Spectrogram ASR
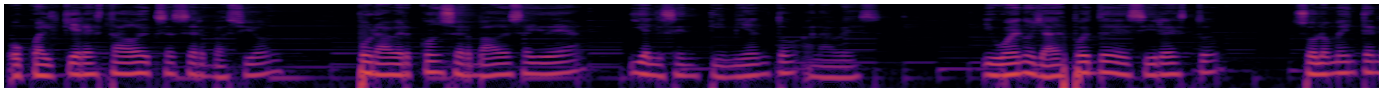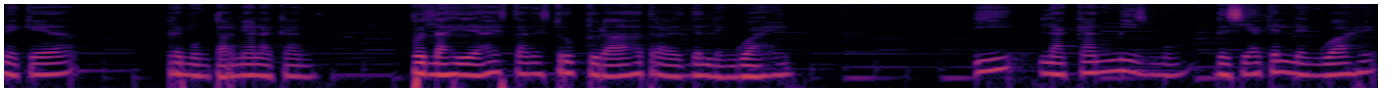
o cualquier estado de exacerbación por haber conservado esa idea y el sentimiento a la vez. Y bueno, ya después de decir esto, solamente me queda remontarme a Lacan, pues las ideas están estructuradas a través del lenguaje y Lacan mismo decía que el lenguaje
